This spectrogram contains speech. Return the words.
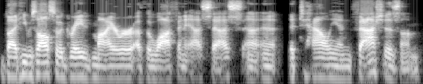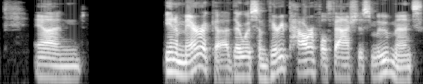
But he was also a great admirer of the Waffen SS, uh, uh, Italian fascism. And in America, there was some very powerful fascist movements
